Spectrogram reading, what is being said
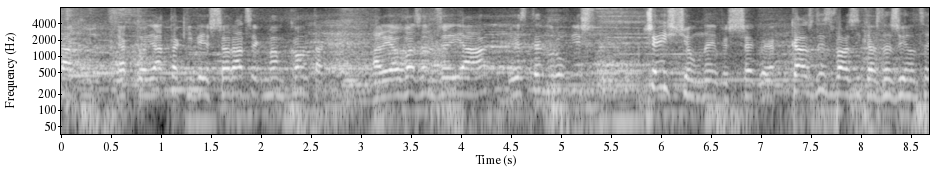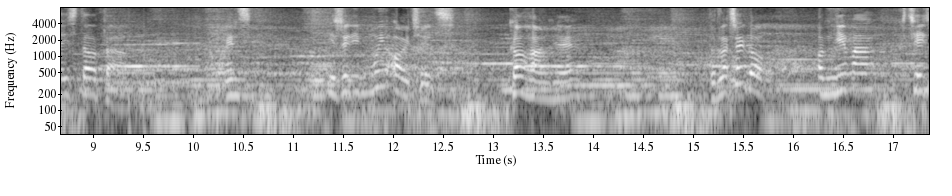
Taki, jak to ja, taki wiesz, szaraczek, mam kontakt, ale ja uważam, że ja jestem również częścią Najwyższego, jak każdy z was i każda żyjąca istota. Więc jeżeli mój ojciec kocha mnie, to dlaczego on nie ma chcieć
